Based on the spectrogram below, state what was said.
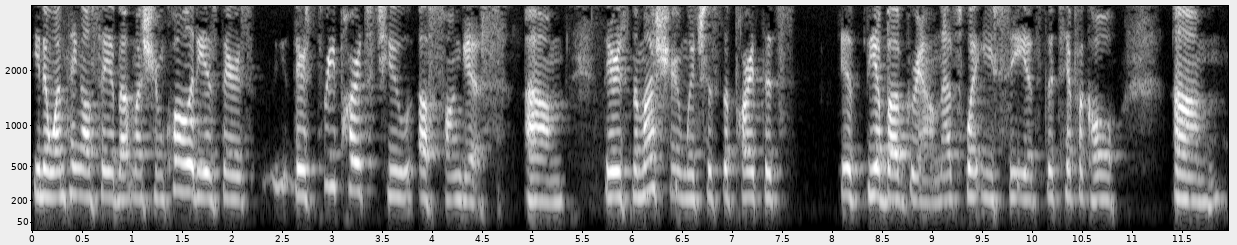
You know, one thing I'll say about mushroom quality is there's there's three parts to a fungus. Um, there's the mushroom, which is the part that's the above ground. That's what you see. It's the typical um,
